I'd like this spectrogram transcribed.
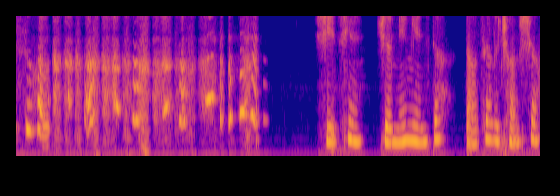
死我了！雪倩软绵绵的倒在了床上。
